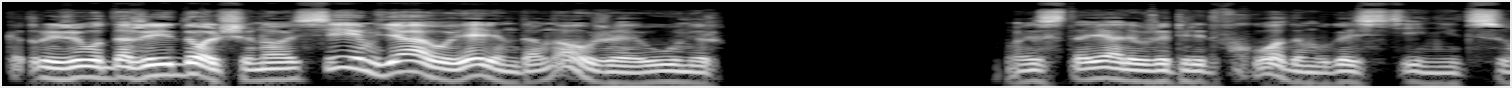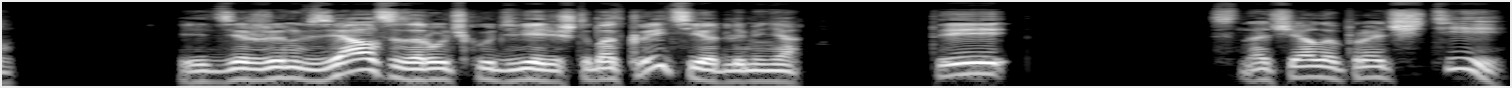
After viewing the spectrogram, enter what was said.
которые живут даже и дольше, но Сим, я уверен, давно уже умер. Мы стояли уже перед входом в гостиницу, и Дзержин взялся за ручку двери, чтобы открыть ее для меня. — Ты сначала прочти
